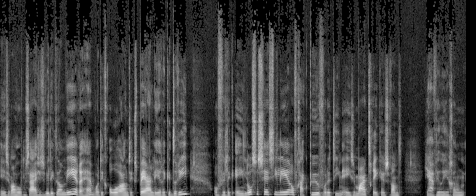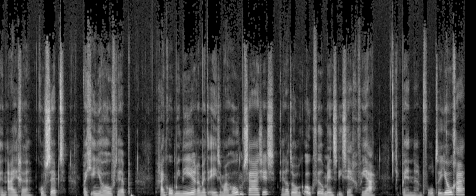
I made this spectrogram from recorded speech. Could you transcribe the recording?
ESMR hoofdmassages wil ik dan leren? Hè? Word ik allround expert, leer ik er drie? Of wil ik één losse sessie leren? Of ga ik puur voor de tien ESMR triggers? Want ja, wil je gewoon een eigen concept wat je in je hoofd hebt gaan combineren met ESMR hoofdmassages? En dat hoor ik ook veel mensen die zeggen van ja, ik ben uh, bijvoorbeeld de yoga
